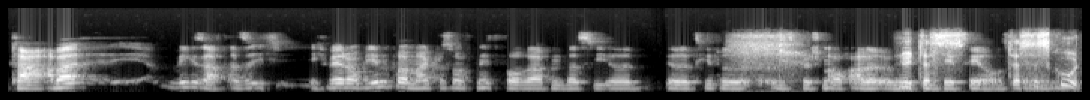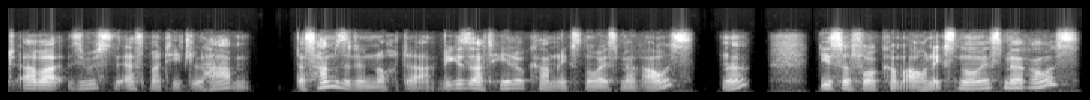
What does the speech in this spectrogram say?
klar, aber wie gesagt, also ich, ich werde auf jeden Fall Microsoft nicht vorwerfen, dass sie ihre, ihre Titel inzwischen auch alle irgendwie Nö, das, PC Das ist gut, aber sie müssten erstmal Titel haben. Was haben sie denn noch da? Wie gesagt, Halo kam nichts Neues mehr raus. Ne? Gears of War kam auch nichts Neues mehr raus.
